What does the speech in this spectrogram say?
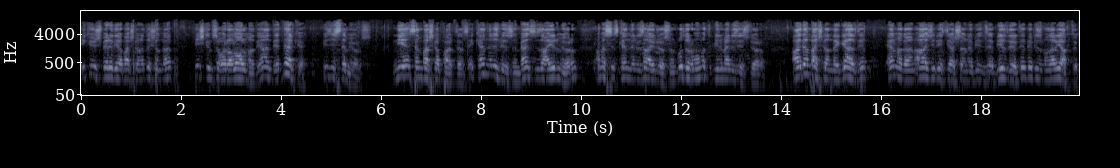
2-3 belediye başkanı dışında hiç kimse oralı olmadı. Yani dediler ki biz istemiyoruz. Niye? Sen başka partidensin. E kendiniz bilirsiniz. Ben sizi ayırmıyorum ama siz kendinizi ayırıyorsunuz. Bu durumumu bilmenizi istiyorum. Aydan Başkan da geldi. Elmadağ'ın acil ihtiyaçlarını bize bildirdi ve biz bunları yaptık.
